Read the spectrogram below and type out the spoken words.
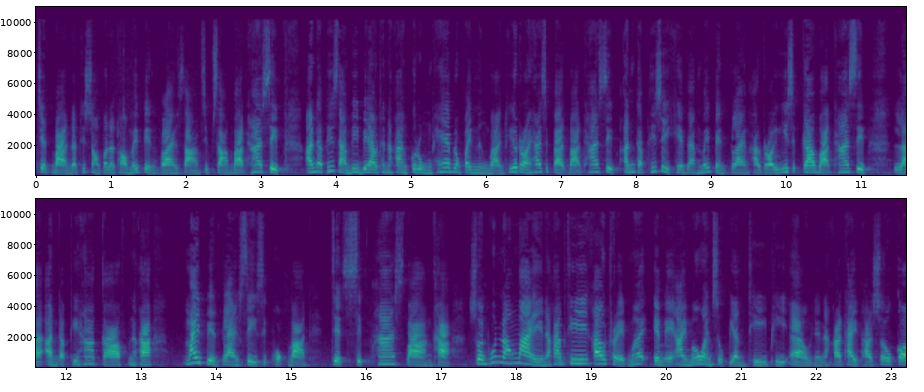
107 บาท อันดับที่ 2ปตทไม่เปลี่ยนแปลง 33 บาท 50 อันดับที่ 3 BBL ธนาคารกรุงเทพลงไป 1 บาทที่ 158 บาท 50 อันดับที่ 4 KBank ไม่เปลี่ยนแปลงค่ะ 129 บาท 50 และอันดับที่5 g a f นะคะ ไม่เปลี่ยนแปลง 46 บาท75 สตางค์ค่ะ ส่วนหุ้นน้องใหม่นะคะที่เข้าเทรดเมื่อ MAI เมื่อวันศุกร์อย่าง TPL เนี่ยนะคะ ไทยพาโซก็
